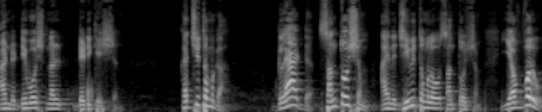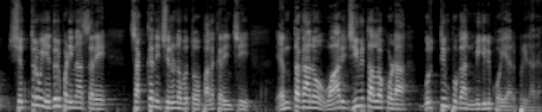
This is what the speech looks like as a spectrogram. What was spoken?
and devotional dedication ఖచ్చితముగా గ్లాడ్ సంతోషం ఆయన జీవితంలో సంతోషం. ఎవ్వరు శత్రువు ఎదురుపడినా సరే చక్కని చిరునవ్వుతో పలకరించి ఎంతగానో వారి జీవితాల్లో కూడా గుర్తింపుగా మిగిలిపోయారు ప్రియులరా.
